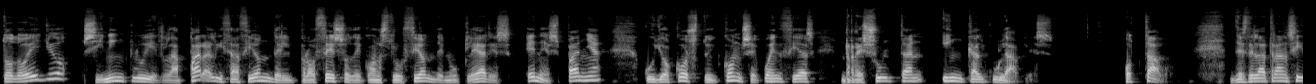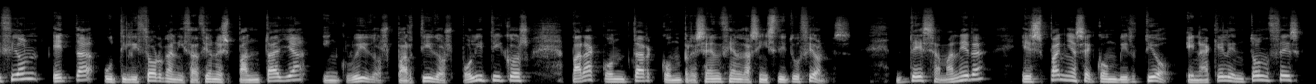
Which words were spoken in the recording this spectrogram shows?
Todo ello sin incluir la paralización del proceso de construcción de nucleares en España, cuyo costo y consecuencias resultan incalculables. Octavo. Desde la transición, ETA utilizó organizaciones pantalla, incluidos partidos políticos, para contar con presencia en las instituciones. De esa manera, España se convirtió en aquel entonces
